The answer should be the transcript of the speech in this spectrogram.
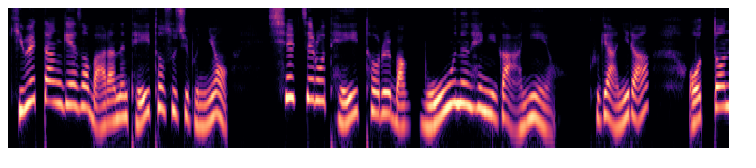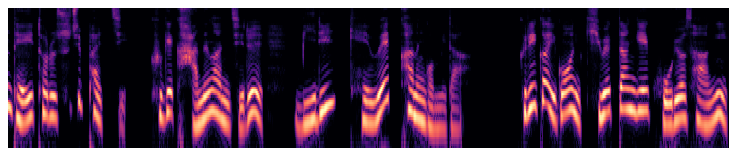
기획 단계에서 말하는 데이터 수집은요, 실제로 데이터를 막 모으는 행위가 아니에요. 그게 아니라 어떤 데이터를 수집할지, 그게 가능한지를 미리 계획하는 겁니다. 그러니까 이건 기획 단계의 고려 사항이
